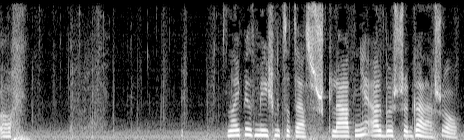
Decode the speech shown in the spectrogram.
O. Najpierw mieliśmy co teraz? Szklarnię albo jeszcze garaż, o.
